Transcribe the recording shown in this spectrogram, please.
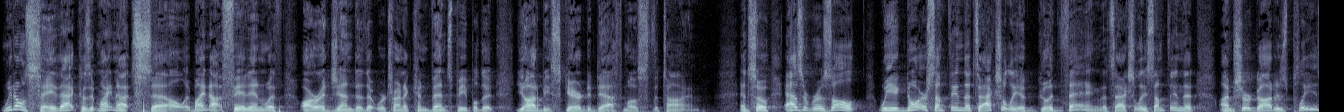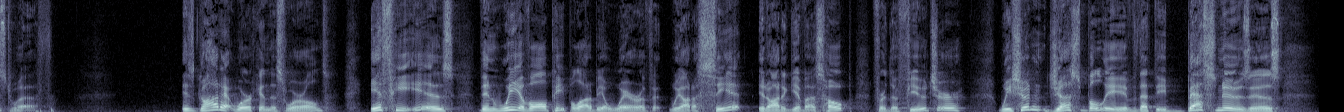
We don't say that because it might not sell. It might not fit in with our agenda that we're trying to convince people that you ought to be scared to death most of the time. And so as a result, we ignore something that's actually a good thing, that's actually something that I'm sure God is pleased with. Is God at work in this world? If He is, then we of all people ought to be aware of it. We ought to see it, it ought to give us hope for the future we shouldn't just believe that the best news is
